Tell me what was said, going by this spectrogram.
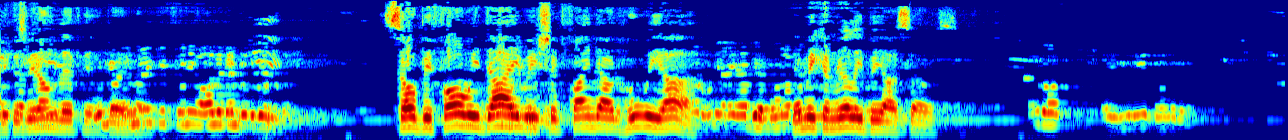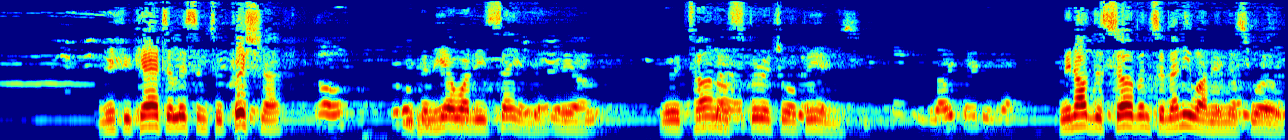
because we don't live here very long. keeps coming all the time to the Govinda. So before we die, we should find out who we are. Only I have your monopoly. Then we can really be ourselves. Hang on. I really don't know. And if you care to listen to Krishna, You can hear what he's saying, that we are we're eternal spiritual beings. We're not the servants of anyone in this world.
